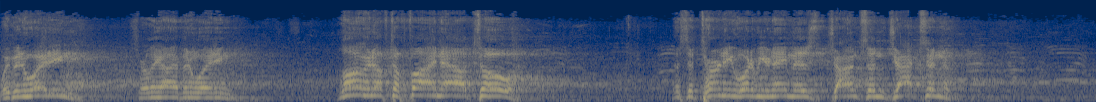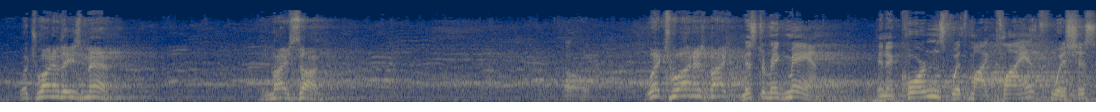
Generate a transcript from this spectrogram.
We've been waiting, surely I've been waiting, long enough to find out. So, this attorney, whatever your name is, Johnson, Jackson, which one of these men is my son? Which one is my. Mr. McMahon, in accordance with my client's wishes,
